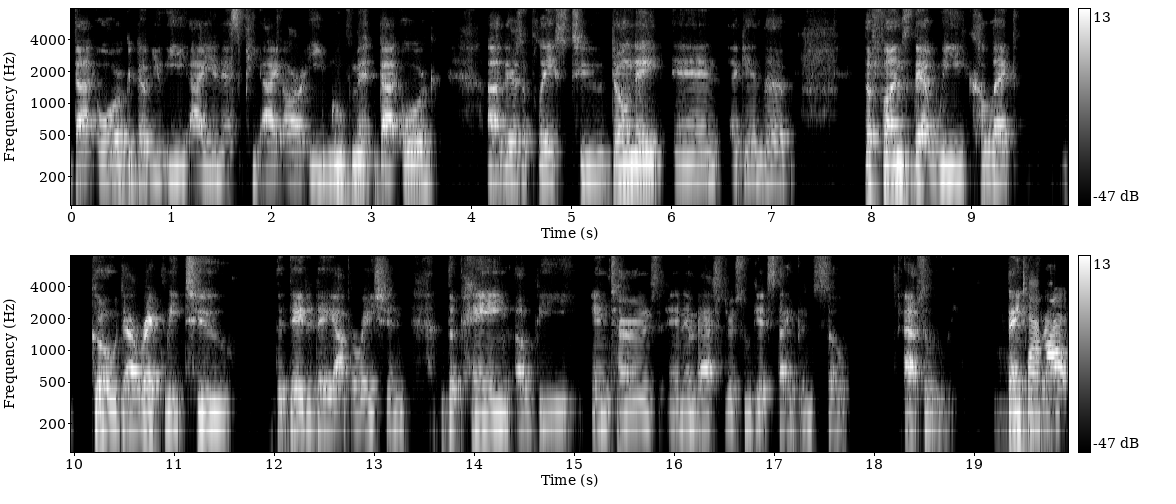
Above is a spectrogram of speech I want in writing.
W-E-I-N-S-P-I-R-E W-E-I-N-S-P-I-R-E movement.org. Uh, there's a place to donate. And again, the, the funds that we collect go directly to the day-to-day operation, the paying of the interns and ambassadors who get stipends. So absolutely. Thank you. That,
